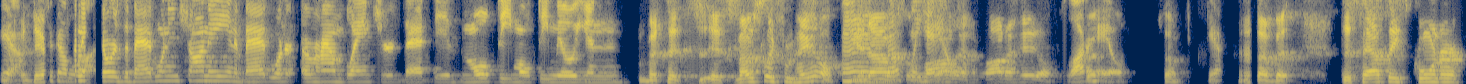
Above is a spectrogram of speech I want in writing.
yeah down- took out a lot. there was a bad one in Shawnee and a bad one around Blanchard that is multi multi million. but it's it's mostly from hail, you Mm, know, it's mostly a lot of, a lot of hail. It's a lot of But- hail. So Yeah. So, but the southeast corner,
